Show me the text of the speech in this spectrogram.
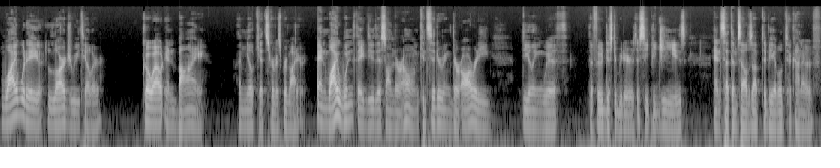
why would a large retailer go out and buy a meal kit service provider? And why wouldn't they do this on their own, considering they're already dealing with the food distributors, the CPGs, and set themselves up to be able to kind of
